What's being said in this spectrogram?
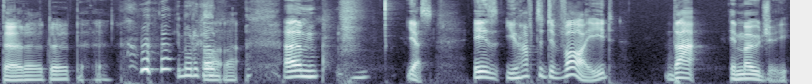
da, da, da, Emoticon. like that. Um, yes, is you have to divide that emoji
